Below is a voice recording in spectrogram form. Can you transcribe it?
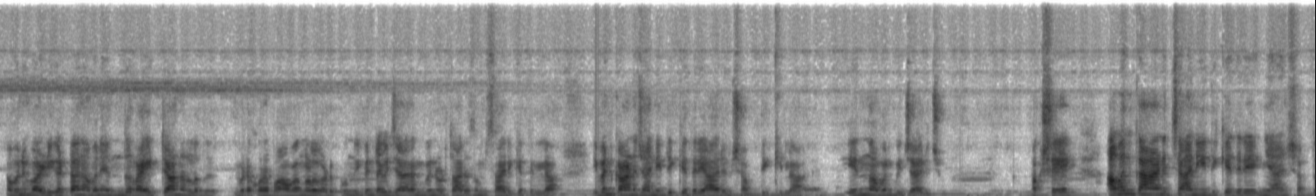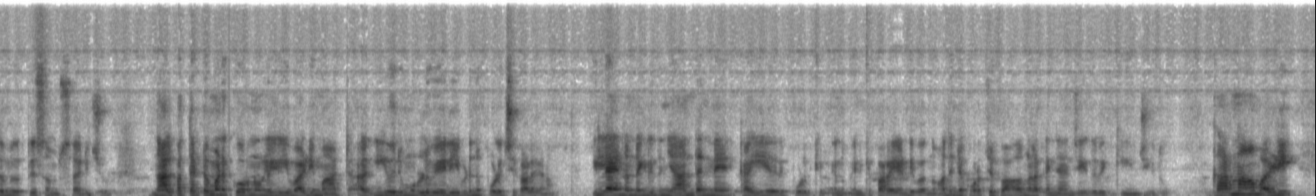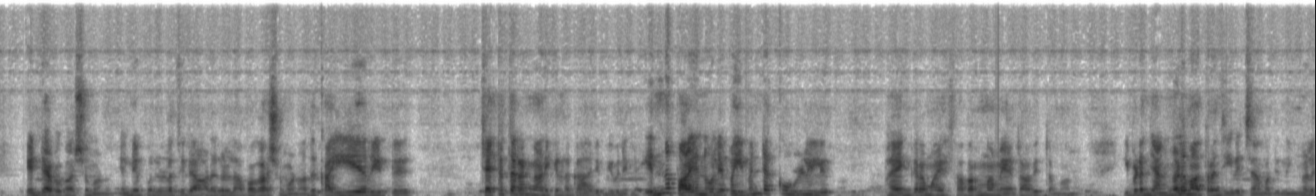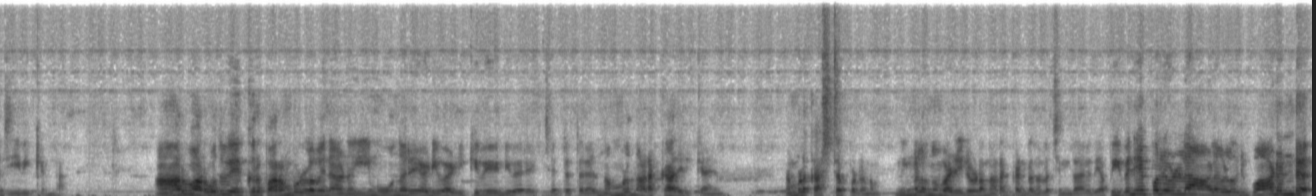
അവന് വഴി കെട്ടാൻ അവൻ എന്ത് റൈറ്റ് ആണുള്ളത്? ഇവിടെ കുറെ പാവങ്ങൾ കിടക്കുന്നു. ഇവന്റെ വിചാരം ഇവനോട് ആരും സംസാരിക്കത്തില്ല. ഇവൻ കാണിച്ച അനീതിക്കെതിരെ ആരും ശബ്ദിക്കില്ല എന്ന് അവൻ വിചാരിച്ചു. പക്ഷേ അവൻ കാണിച്ച അനീതിക്കെതിരെ ഞാൻ ശബ്ദമുയർത്തി സംസാരിച്ചു. നാൽപ്പത്തെട്ട് മണിക്കൂറിനുള്ളിൽ ഈ വഴി മാറ്റ ഈ ഒരു മുള്ളുവേലി ഇവിടുന്ന് പൊളിച്ചു കളയണം. ഇല്ല എന്നുണ്ടെങ്കിൽ ഇത് ഞാൻ തന്നെ കൈയേറി പൊളിക്കും എന്നും എനിക്ക് പറയേണ്ടി വന്നു. അതിന്റെ കുറച്ച് ഭാഗങ്ങളൊക്കെ ഞാൻ ചെയ്തു വെക്കുകയും ചെയ്തു. കാരണം ആ വഴി എന്റെ അവകാശമാണ്. എന്നെ പോലുള്ള ചില ആളുകളുടെ അവകാശമാണ്. അത് കയ്യേറിയിട്ട് ചെറ്റത്തരം കാണിക്കേണ്ട കാര്യം ഇവനില്ല. എന്ന് പറയുന്ന പോലെ അപ്പൊ ഇവന്റെ ഒക്കെ ഉള്ളിൽ ഭയങ്കരമായ സവർണ മേധാവിത്വമാണ്. ഇവിടെ ഞങ്ങൾ മാത്രം ജീവിച്ചാൽ മതി നിങ്ങൾ ജീവിക്കണ്ട. ആറും അറുപതും ഏക്കർ പറമ്പുള്ളവനാണ് ഈ മൂന്നര അടി വഴിക്ക് വേണ്ടി വരെ ചെറ്റത്തരം അത് നമ്മൾ നടക്കാതിരിക്കാനും നമ്മൾ കഷ്ടപ്പെടണം. നിങ്ങളൊന്നും വഴിയിലൂടെ നടക്കണ്ട എന്നുള്ള ചിന്താഗതി. അപ്പൊ ഇവനെ പോലെയുള്ള ആളുകൾ ഒരുപാടുണ്ട്.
